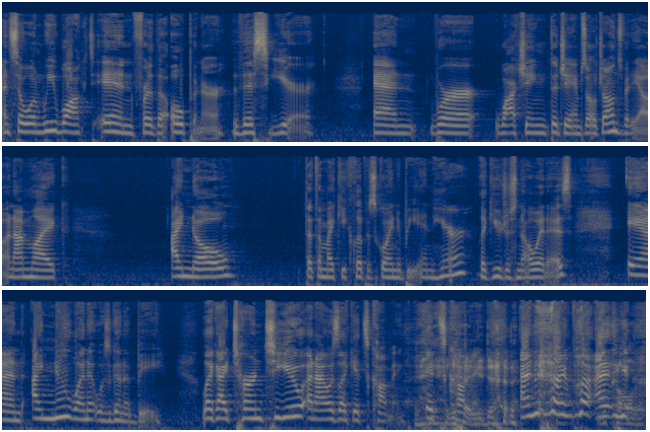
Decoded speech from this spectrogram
And so when we walked in for the opener this year and we're watching the James Earl Jones video, and I'm like, I know that the Mikey clip is going to be in here. Like you just know it is. And I knew when it was going to be. Like I turned to you and I was like, "It's coming, it's coming." Yeah, coming." you did. And then I put, and, called it.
